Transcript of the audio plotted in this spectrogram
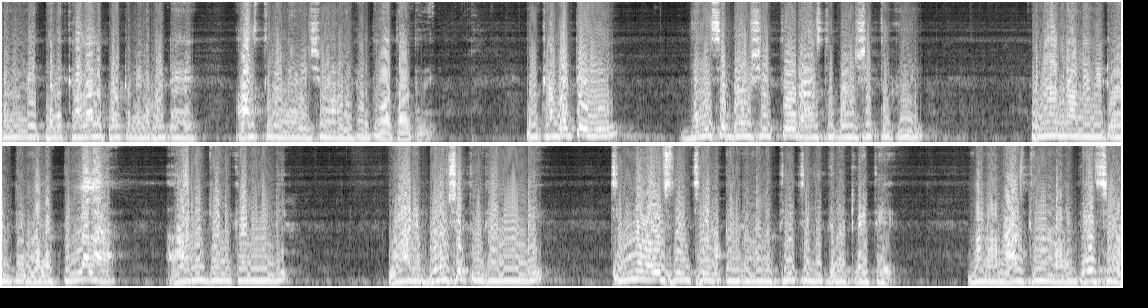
మనల్ని పది కాలాల పాటు నిలబెట్టే ఆస్తులు అనే విషయం మనకు అర్థమవుతూ ఉంటుంది. కాబట్టి దేశ భవిష్యత్తు రాష్ట్ర భవిష్యత్తుకి పునాదురాలైనటువంటి మన పిల్లల ఆరోగ్యాన్ని కానివ్వండి వారి భవిష్యత్తుని కానివ్వండి చిన్న వయసు నుంచి ఒకరికి మనం తీర్చిదిద్దినట్లయితే మన రాష్ట్రం మన దేశం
